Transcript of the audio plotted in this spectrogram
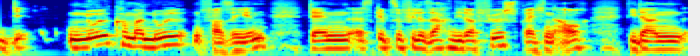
0,0 ein Versehen, denn es gibt so viele Sachen, die dafür sprechen auch, die dann,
